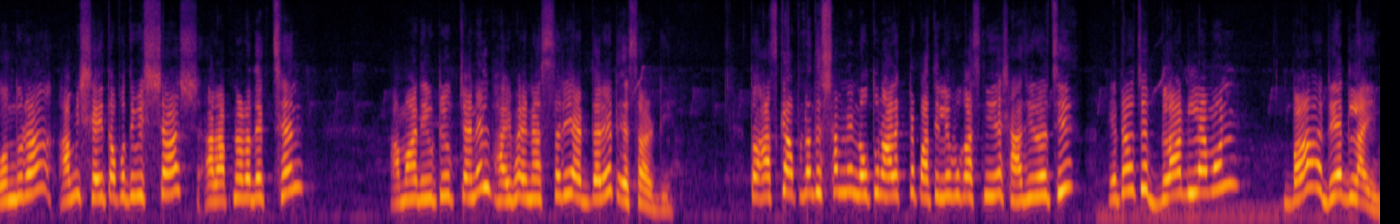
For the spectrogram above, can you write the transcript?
বন্ধুরা, আমি সেই তপতি বিশ্বাস আর আপনারা দেখছেন আমার ইউটিউব চ্যানেল ভাই ভাই nursery at the rate SRD তো আজকে আপনাদের সামনে নতুন আরেকটা পাতিলেবু গাছ নিয়ে হাজির হয়েছি। এটা হচ্ছে ব্লাড লেমন বা রেড লাইম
